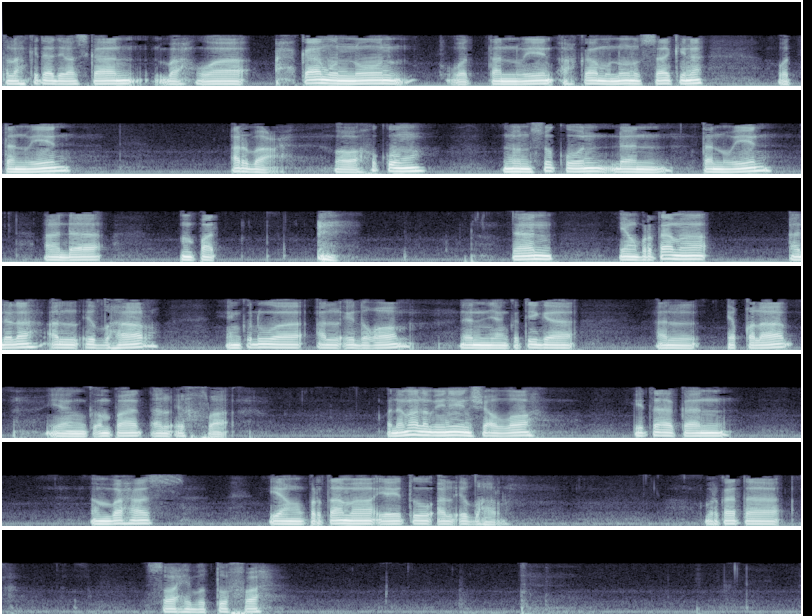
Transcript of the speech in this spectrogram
telah kita jelaskan bahwa ahkamun nun wa tanwin ahkamun nun sakinah wa tanwin arba' bahwa hukum nun sukun dan tanwin ada empat. Dan yang pertama adalah al-idhar yang kedua al-idgham dan yang ketiga al-iqlab, yang keempat al-ikhfa. Pada malam ini insyaallah kita akan membahas yang pertama yaitu al-idhar. Berkata sahib tuffah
